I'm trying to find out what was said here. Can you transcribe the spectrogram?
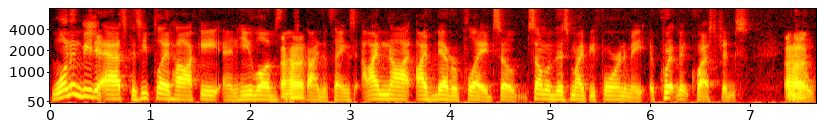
wanted me to ask because he played hockey and he loves uh-huh. these kinds of things. I'm not. I've never played, so some of this might be foreign to me. Equipment questions. You uh-huh. know,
